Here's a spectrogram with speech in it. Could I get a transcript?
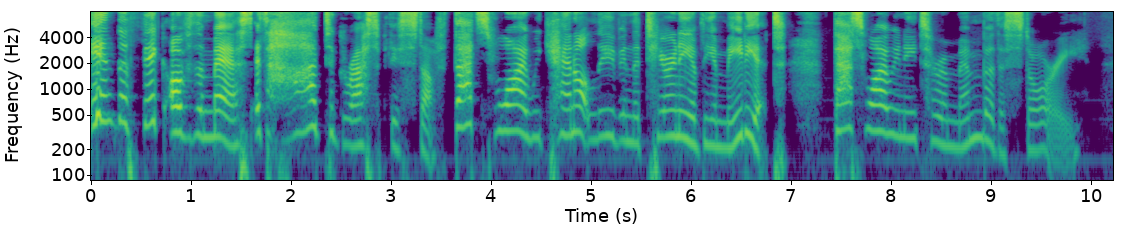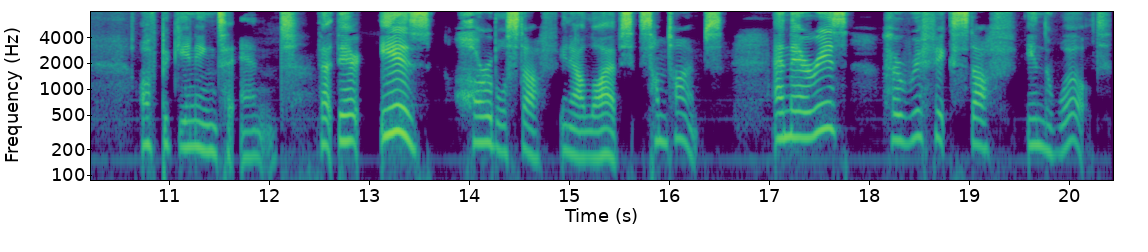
in the thick of the mess, it's hard to grasp this stuff. That's why we cannot live in the tyranny of the immediate. That's why we need to remember the story of beginning to end. That there is horrible stuff in our lives sometimes. And there is horrific stuff in the world.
